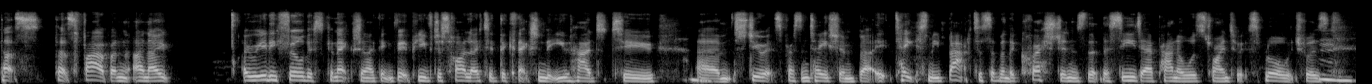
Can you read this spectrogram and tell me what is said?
that's that's fab, and and I I really feel this connection. I think Vip, you've just highlighted the connection that you had to mm-hmm. um, Stuart's presentation, but it takes me back to some of the questions that the CDARE panel was trying to explore, which was mm.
